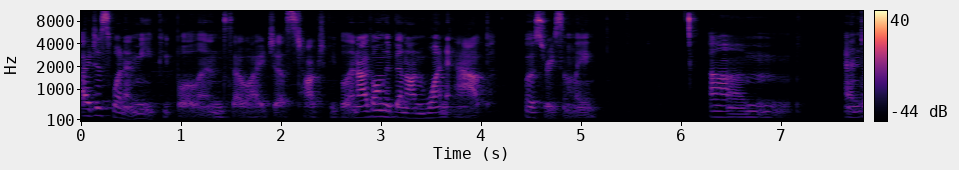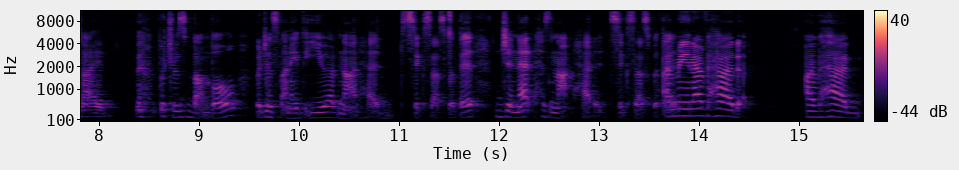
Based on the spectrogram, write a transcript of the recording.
I just want to meet people, and so I just talk to people. And I've only been on one app most recently, um, and I, which was Bumble, which is funny that you have not had success with it. Jeanette has not had success with it. I mean, I've had, I've had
